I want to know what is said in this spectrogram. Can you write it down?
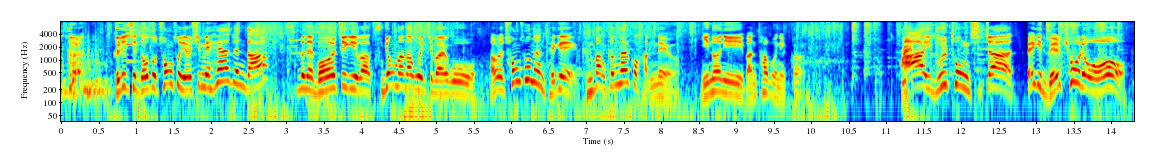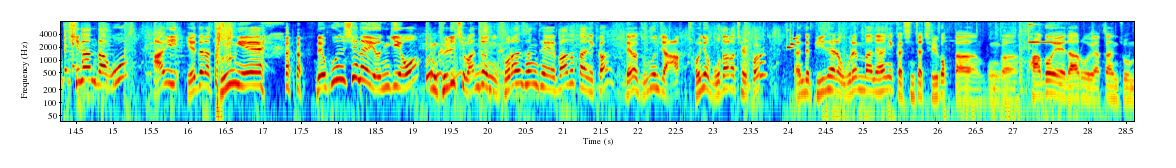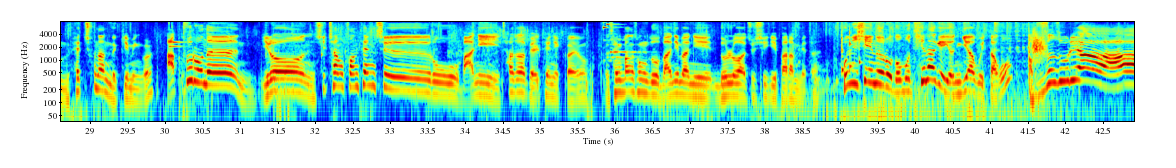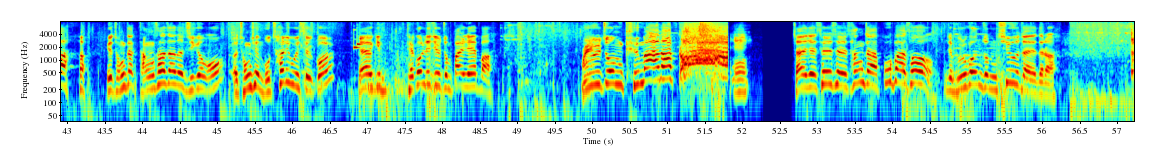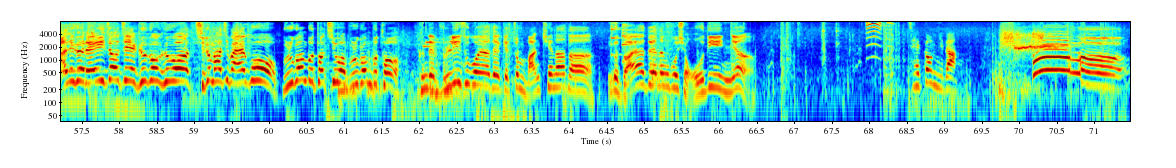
글리치 너도 청소 열심히 해야 된다 주변에 멀찍이 막 구경만 하고 있지 말고 아무래도 청소는 되게 금방 끝날 것 같네요 인원이 많다 보니까 아 이 물통 진짜 빼기 왜 이렇게 어려워 티난다고? 아니 얘들아 조용히 해 내 혼신의 연기 어? 지금 글리치 완전 교란 상태에 빠졌다니까? 내가 누군지 아, 전혀 못 알아챌걸? 야, 근데 비세라 오랜만에 하니까 진짜 즐겁다 뭔가 과거의 나로 약간 좀 회춘한 느낌인걸? 앞으로는 이런 시참 컨텐츠로 많이 찾아뵐 테니까요 생방송도 많이 많이 놀러와 주시기 바랍니다 혼신으로 너무 티나게 연기하고 있다고? 아 무슨 소리야 이거 정작 당사자는 지금 어? 정신 못 차리고 있을걸? 야 여기 대걸리질 좀 빨리 해봐 물 좀 그만 없고! 자 이제 슬슬 상자 뽑아서 이제 물건 좀 치우자 얘들아 아니 그 레이저지 그거 그거 지금 하지 말고 물건부터 치워 물건부터 근데 분리수거 해야 될 게 좀 많긴 하다 이거 놔야 되는 곳이 어디 있냐 제 겁니다. 아!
